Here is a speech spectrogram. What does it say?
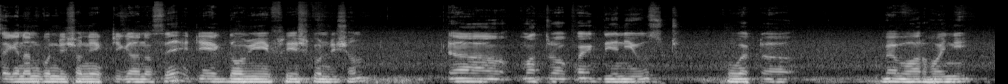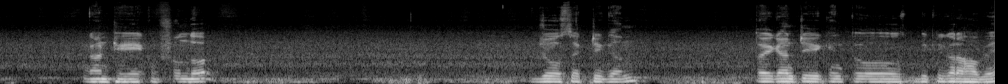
সেকেন্ড হ্যান্ড কন্ডিশনে একটি গান আছে। এটি একদমই ফ্রেশ কন্ডিশন এটা মাত্র কয়েকদিন ইউজড খুব একটা ব্যবহার হয়নি। গানটি খুব সুন্দর। জোস একটি গান। তো এই গানটি কিন্তু বিক্রি করা হবে।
